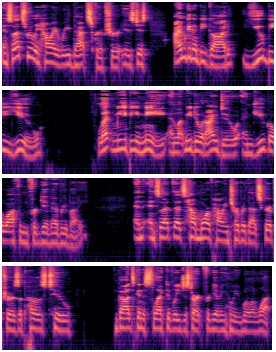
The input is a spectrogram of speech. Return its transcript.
And so that's really how I read that scripture is just I'm going to be God, you be you. Let me be me and let me do what I do and you go off and forgive everybody. And and so that that's how more of how I interpret that scripture as opposed to God's going to selectively just start forgiving who he will and what.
